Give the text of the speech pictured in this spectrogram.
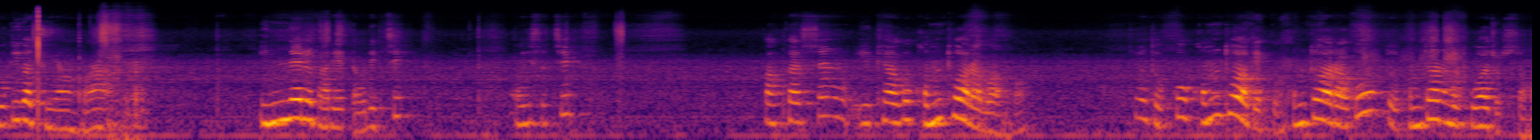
여기가 중요한 거야. 인내를 발휘했다. 어딨지? 어디 있었지? 바깥은 이렇게 하고 검토하라고 한 거. 힘을 뒀고 검토하게끔 검토하라고 또 검토하는 걸 도와줬어.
